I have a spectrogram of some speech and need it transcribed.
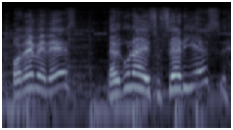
o DVDs de alguna de sus series?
